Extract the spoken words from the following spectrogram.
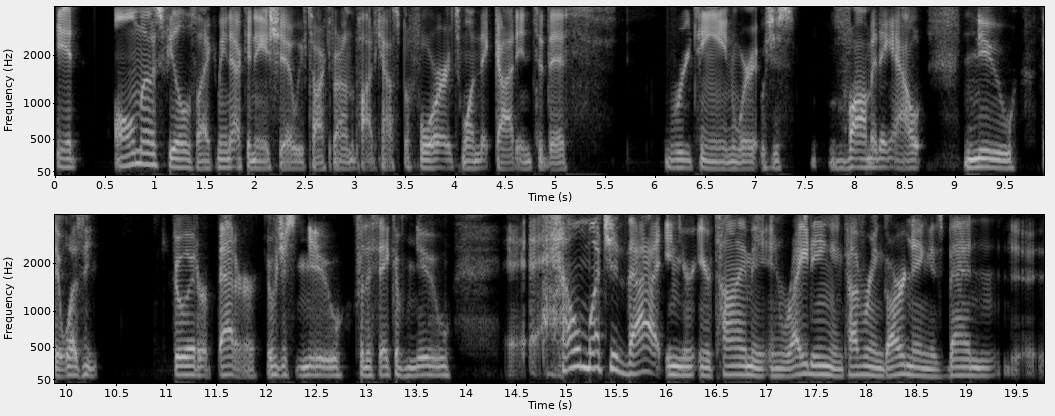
it almost feels like, I mean, echinacea, we've talked about on the podcast before. It's one that got into this routine where it was just vomiting out new that wasn't good or better. It was just new for the sake of new. How much of that in your, your time in, in writing and covering gardening has been uh,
